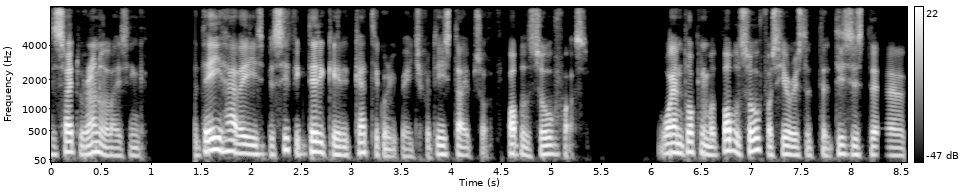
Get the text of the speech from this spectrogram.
the site we're analyzing, they have a specific dedicated category page for these types of bubble sofas. Why I'm talking about bubble sofas here is that this is the uh,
